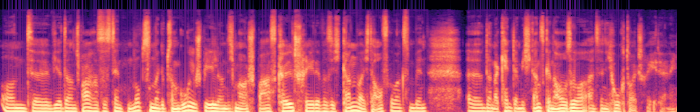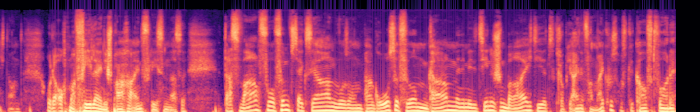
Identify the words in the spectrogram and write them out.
und äh, wir dann Sprachassistenten nutzen, da gibt es ein Google-Spiel und ich mal aus Spaß Kölsch rede, was ich kann, weil ich da aufgewachsen bin, äh, dann erkennt er mich ganz genauso, als wenn ich Hochdeutsch rede. Nicht? Und, oder auch mal Fehler in die Sprache einfließen lasse. Das war vor fünf, sechs Jahren, wo so ein paar große Firmen kamen den medizinischen Bereich, die jetzt, glaube ich, eine von Microsoft gekauft wurde,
